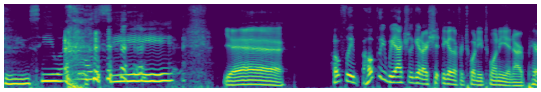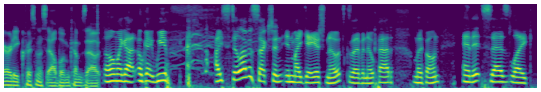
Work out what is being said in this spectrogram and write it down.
Do you see what I see? Yeah. Hopefully hopefully we actually get our shit together for 2020 and our parody Christmas album comes out. Oh my god. Okay, we I still have a section in my gayish notes because I have a notepad on my phone, and it says like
